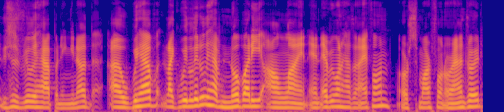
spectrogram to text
this is really happening." You know, uh, we have like we literally have nobody online, and everyone has an iPhone or smartphone or Android.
